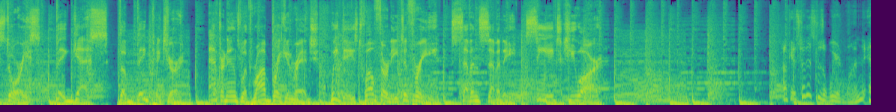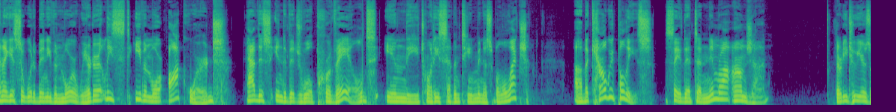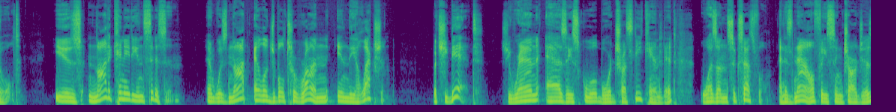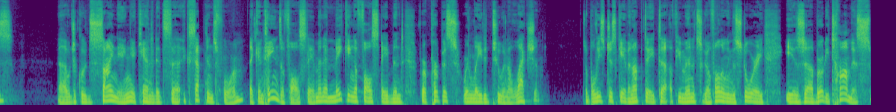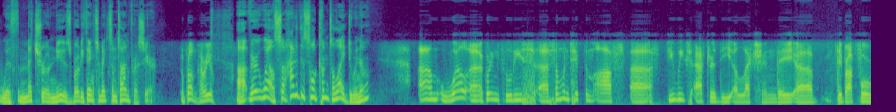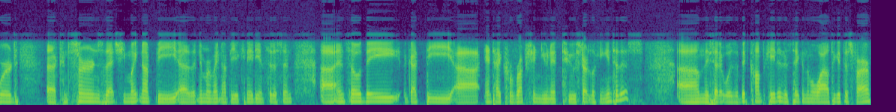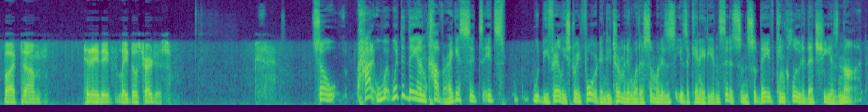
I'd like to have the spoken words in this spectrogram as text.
stories, big guests, the big picture. Afternoons with Rob Breckenridge. Weekdays 1230 to 3, 770 CHQR. Okay, so this is a weird one, and I guess it would have been even more weird, or at least even more awkward, had this individual prevailed in the 2017 municipal election. Uh, but Calgary police say that uh, Nimra Amjad, 32 years old, is not a Canadian citizen and was not eligible to run in the election. But she did. She ran as a school board trustee candidate, was unsuccessful and is now facing charges, uh, which includes signing a candidate's uh, acceptance form that contains a false statement and making a false statement for a purpose related to an election. So, police just gave an update uh, a few minutes ago. Following the story is uh, Brody Thomas with Metro News. Brody, thanks for making some time for us here. No problem. How are you? Uh, very well. So, how did this all come to light? Do we know? Um, well, uh, according to police, uh, someone tipped them off uh, a few weeks after the election. They uh, they brought forward uh, concerns that she might not be uh, that Nimra might not be a Canadian citizen, and so they got the anti-corruption unit to start looking into this. Um, they said it was a bit complicated. It's taken them a while to get this far, but um, today they've laid those charges. So how what, what, did they uncover? I guess it's it's would be fairly straightforward in determining whether someone is is a Canadian citizen. So they've concluded that she is not.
